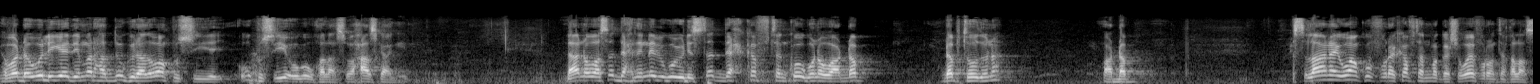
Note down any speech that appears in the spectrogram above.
Gabadha weligeedii mar hadduu ku yidhahdo waan ku siiyey uu ku siiyey ogow khalaas waa xaaskaagii. Laanna waa saddexda nebigu yidhi saddex kaftankooguna waa dhab dhabtooduna waa dhab. Islaanay waan ku furay kaftan ma gasho way furantay khalaas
